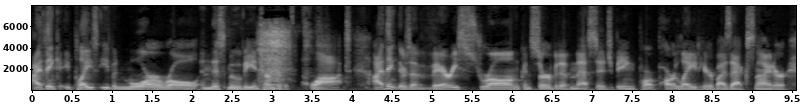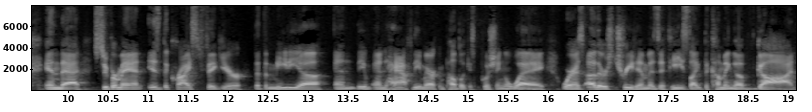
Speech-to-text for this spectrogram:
I think it plays even more a role in this movie in terms of its plot. I think there's a very strong conservative message being par- parlayed here by Zack Snyder in that Superman is the Christ figure that the media and the and half the American public is pushing away, whereas others treat him as if he's like the coming of God.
